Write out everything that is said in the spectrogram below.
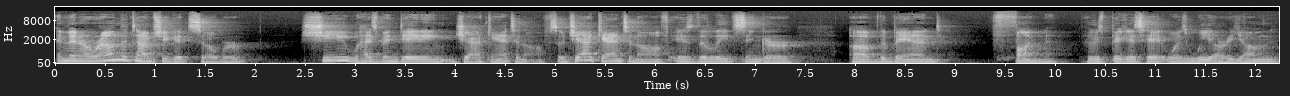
And then around the time she gets sober, she has been dating Jack Antonoff. So Jack Antonoff is the lead singer of the band Fun whose biggest hit was We Are Young.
